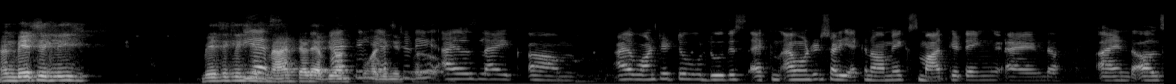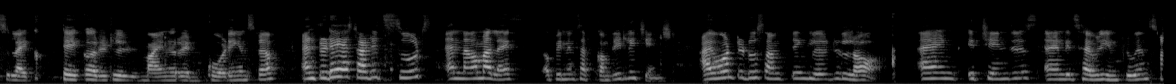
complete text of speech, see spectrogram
And basically, basically she's Yes. mad that everyone's until yesterday i was like um i wanted to do this econ- i wanted to study economics marketing and and also like take a little minor in coding and stuff. And today i started suits and now my life opinions have completely changed. I want to do something related to law and it changes and it's heavily influenced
